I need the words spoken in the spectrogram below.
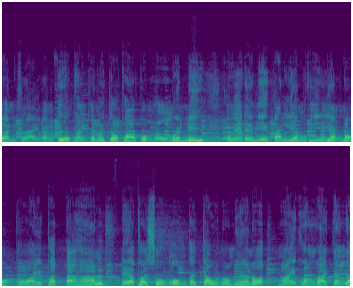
วันคล้ายวันเกิดทางคณะเจ้าภาพของเฮาเมื่อนี้ก็เลยได้มีการเลี้ยงพี่เลี้ยงน้องถวายพัตตาหารแด่พระสงฆ์องค์ข้าเจ้าเนาะแม่เนาะหมายความว่าจังใด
